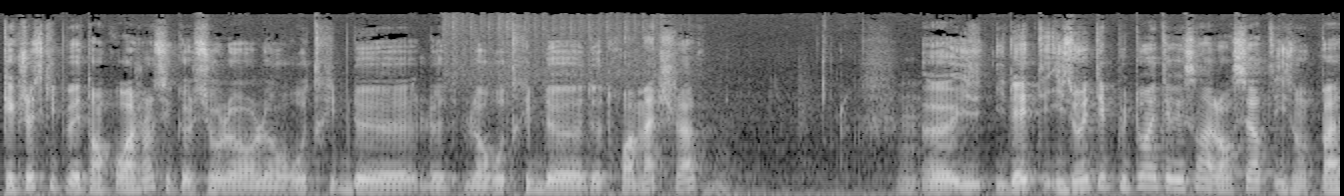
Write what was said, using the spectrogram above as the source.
quelque chose qui peut être encourageant, c'est que sur leur, leur road trip de, leur road trip de, de 3 matchs là. Euh, il, ils ont été plutôt intéressants. Alors certes, ils n'ont pas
